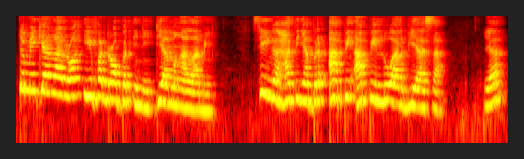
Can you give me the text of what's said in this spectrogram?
Demikianlah Ivan Robert ini dia mengalami sehingga hatinya berapi-api luar biasa, ya.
